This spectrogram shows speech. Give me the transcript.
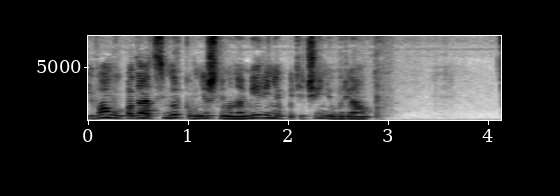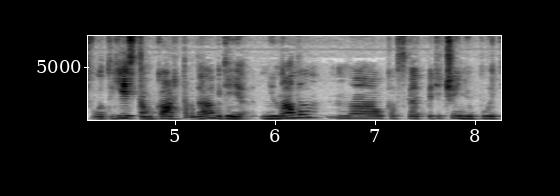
И вам выпадает семерка внешнего намерения по течению вариантов. Вот есть там карта, да, где не надо, на, как сказать, по течению плыть,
